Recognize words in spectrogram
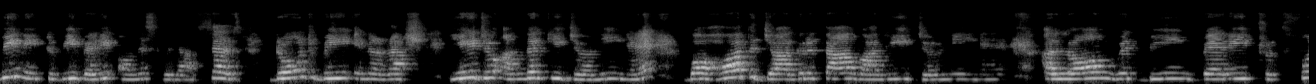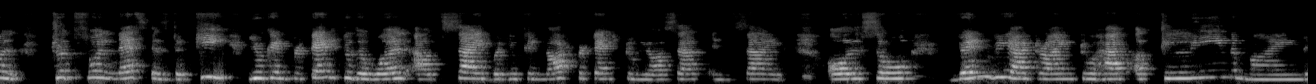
we need to be very honest with ourselves don't be in a rush ये जो अंदर की जर्नी है बहुत जागृता वाली जर्नी है along with being very truthful truthfulness is the key. You can pretend to the world outside, but you cannot pretend to yourself inside. Also, when we are trying to have a clean mind,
